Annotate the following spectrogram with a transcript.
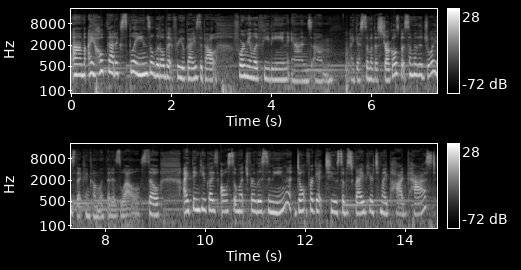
um, I hope that explains a little bit for you guys about formula feeding and um, I guess some of the struggles, but some of the joys that can come with it as well. So I thank you guys all so much for listening. Don't forget to subscribe here to my podcast.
